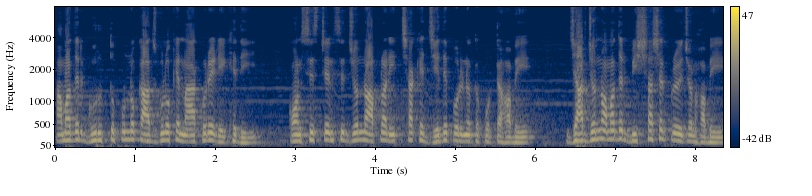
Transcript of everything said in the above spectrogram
আমাদের গুরুত্বপূর্ণ কাজগুলোকে না করে রেখে দিই। কনসিস্টেন্সির জন্য আপনার ইচ্ছাকে জেদে পরিণত করতে হবে। যার জন্য আমাদের বিশ্বাসের প্রয়োজন হবে।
